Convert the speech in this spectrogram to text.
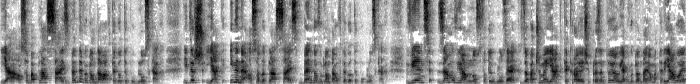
ja, osoba plus size, będę wyglądała w tego typu bluzkach. I też jak inne osoby plus size będą wyglądały w tego typu bluzkach. Więc zamówiłam mnóstwo tych bluzek. Zobaczymy, jak te kroje się prezentują, jak wyglądają materiały,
